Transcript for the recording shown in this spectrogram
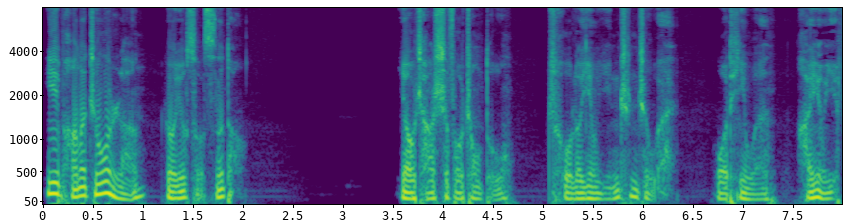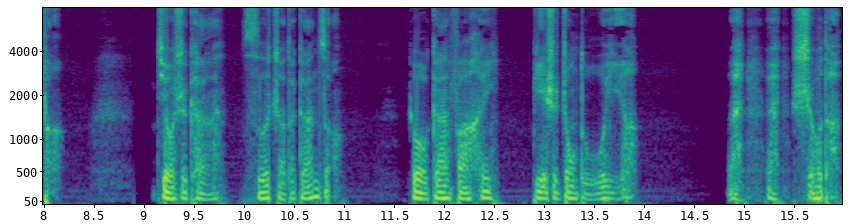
一旁的周二郎若有所思道：“要查是否中毒，除了用银针之外，我听闻还有一法，就是看死者的肝脏，若肝发黑，必是中毒无疑了。”哎哎，使不得，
